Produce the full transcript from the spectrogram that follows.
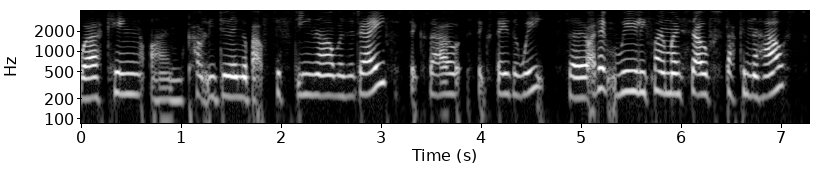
working. I'm currently doing about 15 hours a day for six hour, six days a week. So I don't really find myself stuck in the house.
